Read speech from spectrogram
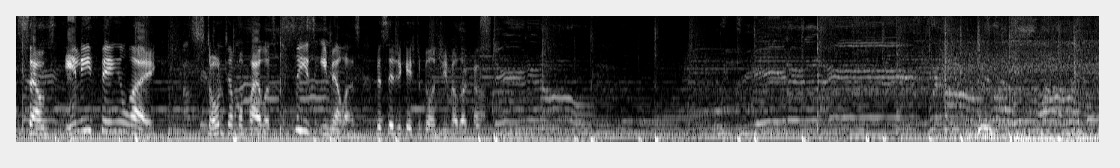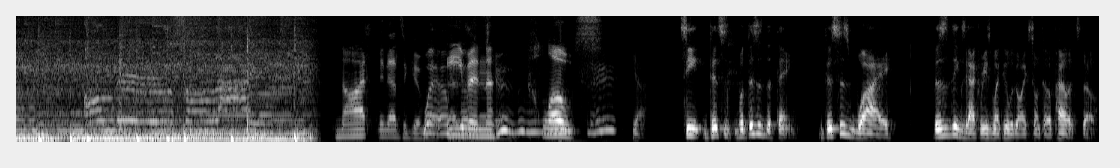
sounds anything like Stone Temple Pilots, please email us, miseducationbill at gmail.com. Not I mean, that's a good one. That is even close. Yeah. See, this is but this is the thing. This is why this is the exact reason why people don't like Stone Temple Pilots though.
